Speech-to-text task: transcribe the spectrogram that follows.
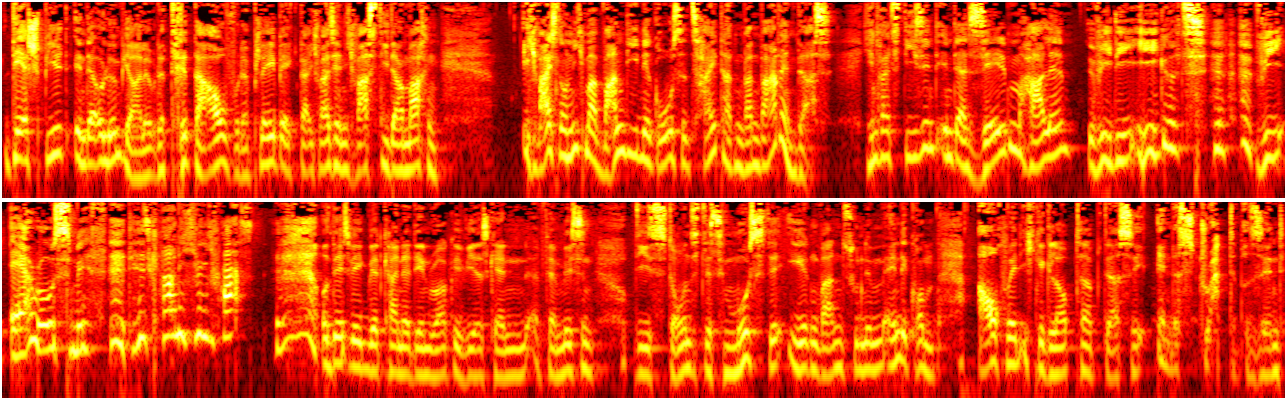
der spielt in der Olympiahalle oder tritt da auf oder Playback da. Ich weiß ja nicht, was die da machen. Ich weiß noch nicht mal, wann die eine große Zeit hatten. Wann war denn das? Jedenfalls, die sind in derselben Halle wie die Eagles, wie Aerosmith. Das kann ich nicht fassen. Und deswegen wird keiner den Rock, wie wir es kennen, vermissen. Die Stones, das musste irgendwann zu einem Ende kommen. Auch wenn ich geglaubt habe, dass sie indestructible sind.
